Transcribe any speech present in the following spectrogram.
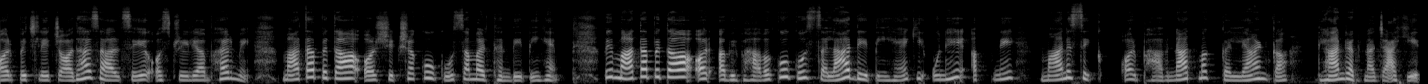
और पिछले 14 साल से ऑस्ट्रेलिया भर में माता पिता और शिक्षकों को समर्थन देती हैं वे माता पिता और अभिभावकों को सलाह देती हैं कि उन्हें अपने मानसिक और भावनात्मक कल्याण का ध्यान रखना चाहिए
